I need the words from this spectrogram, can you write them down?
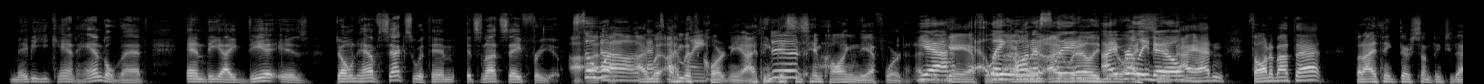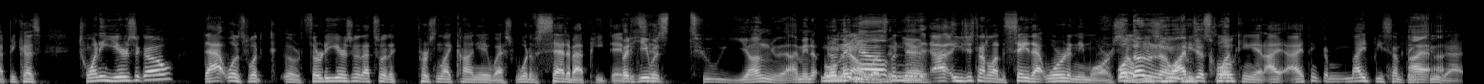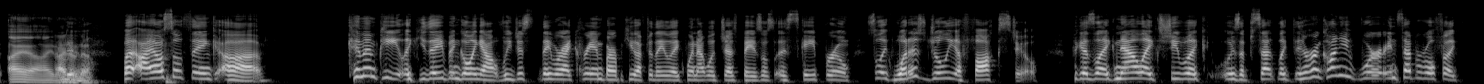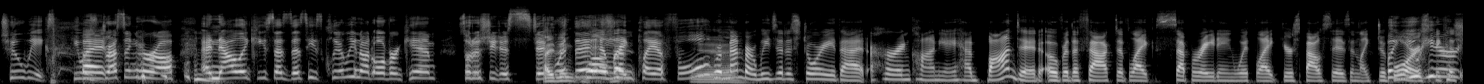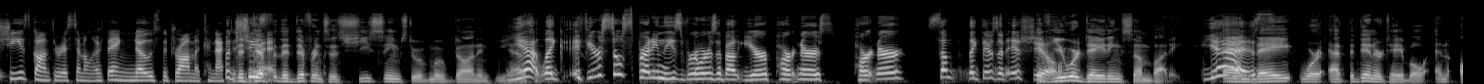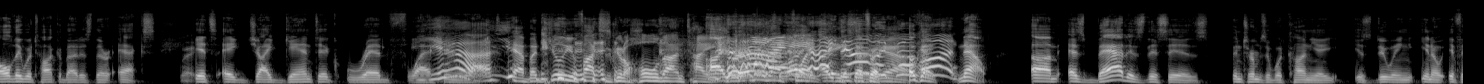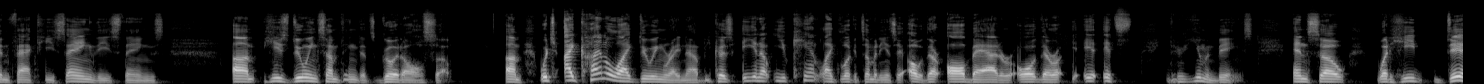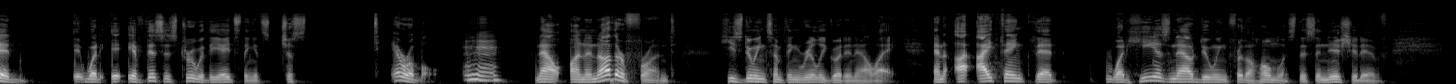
maybe he can't handle that. And the idea is don't have sex with him. It's not safe for you. So I, what- I, am with, that's a good I'm with. Courtney. I think this is him calling him the F word. the Yeah, gay F word. like, I re- I honestly, really do. I really see it. do. I hadn't thought about that, but I think there's something to that because 20 years ago, that was what, or 30 years ago, that's what a person like Kanye West would have said about Pete Davidson. But he was too young. I mean, No, well, no, maybe no, he wasn't. but no, yeah. uh, you're just not allowed to say that word anymore. Well, so no, no, he's no, u- I'm just want- cloaking it. I, I think there might be something I- to that. I, I, don't, I don't know. But I also think uh Kim and Pete, like they've been going out. We just they were at Korean barbecue after they like went out with Jeff Bezos escape room. So like what does Julia Fox do? Because like now like she like was upset like her and Kanye were inseparable for like two weeks. He was But- dressing her up and now like he says this. He's clearly not over Kim. So does she just stick I with think- it Well, and like rem- play a fool? Yeah. Remember, we did a story that her and Kanye have bonded over the fact of like separating with like your spouses and like divorce hear- because she's gone through a similar thing, knows the drama connected The, to diff- it. the difference is she seems to have moved on and he hasn't. Yeah, like if you're still spreading these rumors about your partner's partner, some like there's an issue. if you were dating somebody yes. and they were at the dinner table and all they would talk about is their ex, Right. it's a gigantic red flag. Yeah. light. yeah, but Julia Fox is going to hold on tight. I- wherever that Right. I I think know, that's right. like, Yeah. come Okay, on. now, um, as bad as this is in terms of what Kanye is doing, you know, if in fact he's saying these things, um, he's doing something that's good also. Um, which I kind of like doing right now because you know you can't like look at somebody and say, "Oh, they're all bad," or "Oh, they're." It, it's they're human beings, and so what he did, it, what if this is true with the AIDS thing, it's just terrible. Mhm. Now, on another front, he's doing something really good in LA. And I, I think that what he is now doing for the homeless, this initiative,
